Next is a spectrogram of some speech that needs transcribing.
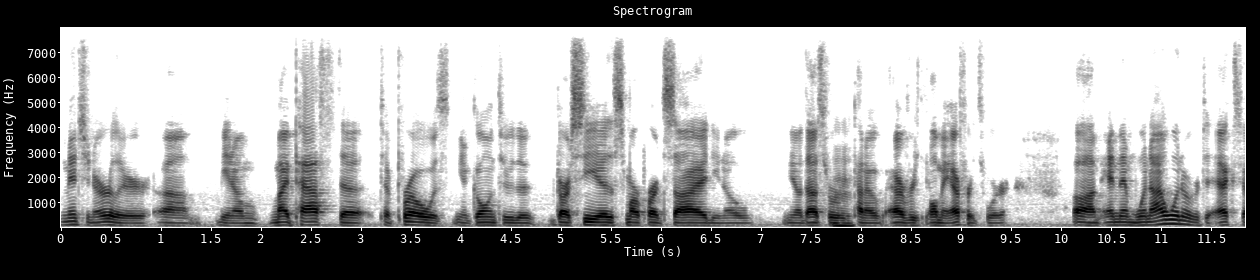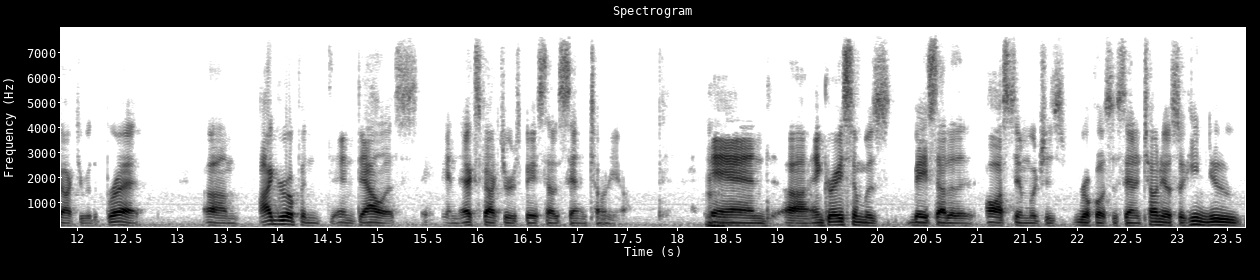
mentioned earlier, um, you know, my path to, to pro was you know going through the Garcia, the Smart Parts side. You know, you know that's where Mhm. kind of everything, all my efforts were. Um, and then when I went over to X Factor with Brett, um, I grew up in in Dallas, and X Factor is based out of San Antonio, Mhm. and uh, and Grayson was based out of Austin, which is real close to San Antonio. So he knew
